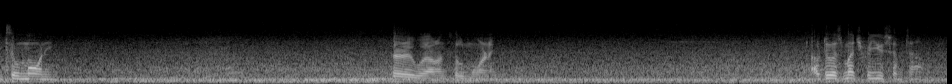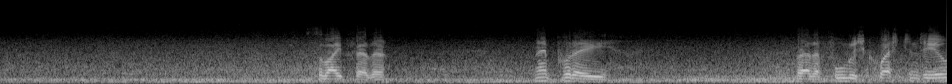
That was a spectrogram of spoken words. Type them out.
Until morning. Very well, until morning. I'll do as much for you sometime. Mr. Lightfeather, may I put a rather foolish question to you?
